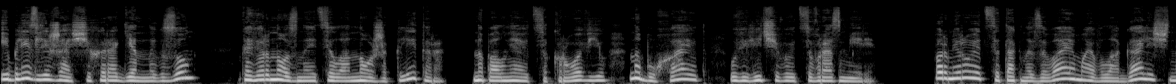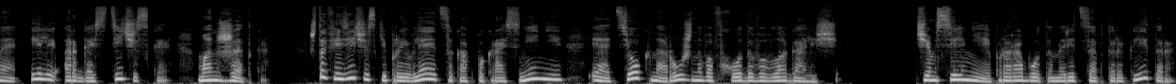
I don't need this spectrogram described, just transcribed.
и близлежащих эрогенных зон Кавернозные тела ножек клитора наполняются кровью, набухают, увеличиваются в размере. Формируется так называемая влагалищная или оргастическая манжетка, что физически проявляется как покраснение и отек наружного входа во влагалище. Чем сильнее проработаны рецепторы клитора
